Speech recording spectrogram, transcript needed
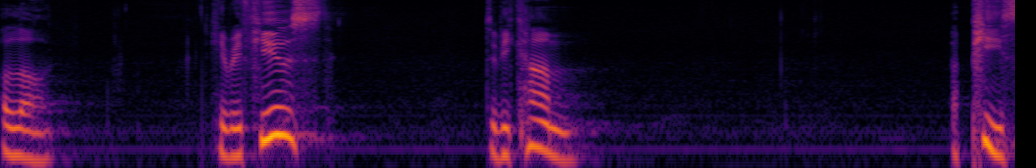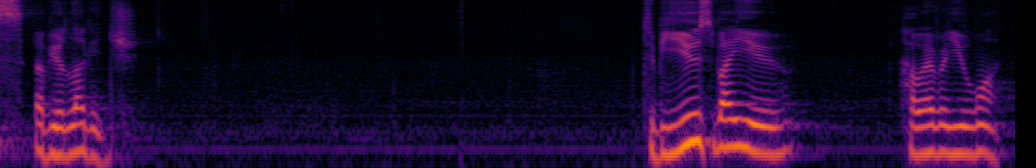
alone. He refused to become a piece of your luggage, to be used by you however you want.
